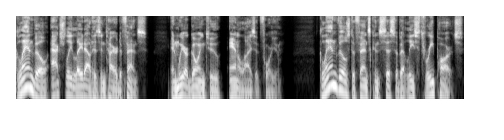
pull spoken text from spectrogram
Glanville actually laid out his entire defense, and we are going to analyze it for you. Glanville's defense consists of at least three parts,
